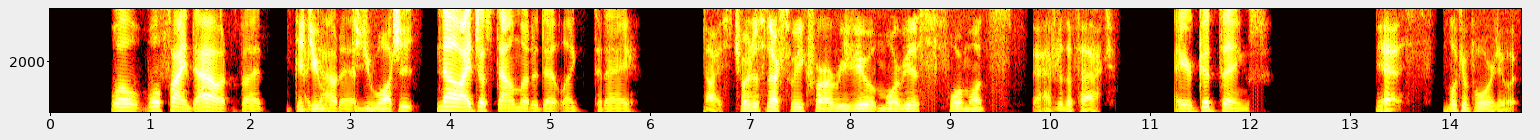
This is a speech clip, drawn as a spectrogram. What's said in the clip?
Well, we'll find out. But Did I you doubt it. did you watch it? no, I just downloaded it like today. Nice. Join us next week for our review of Morbius four months after the fact. I hear good things. Yes. Looking forward to it.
